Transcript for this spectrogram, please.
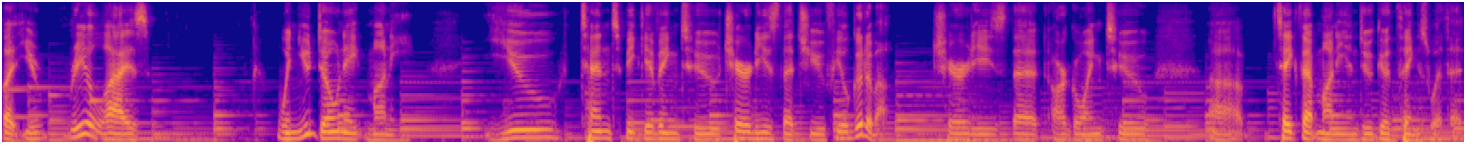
but you realize when you donate money, you tend to be giving to charities that you feel good about, charities that are going to uh, take that money and do good things with it.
